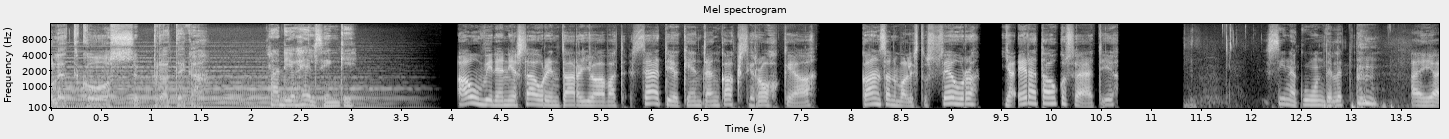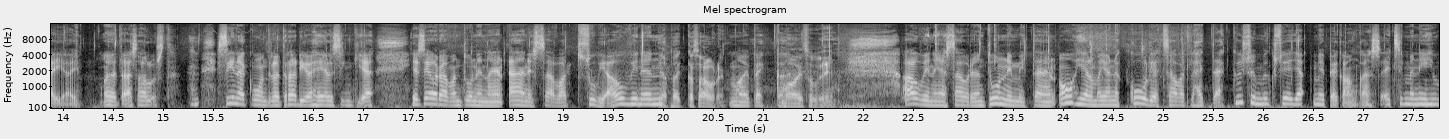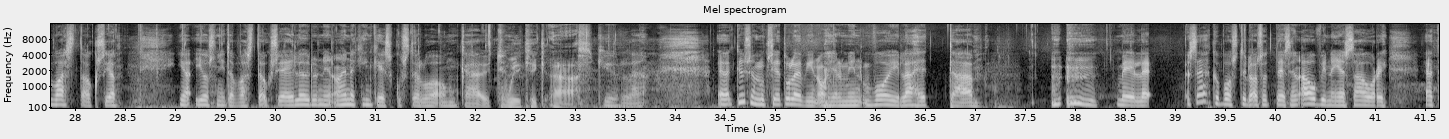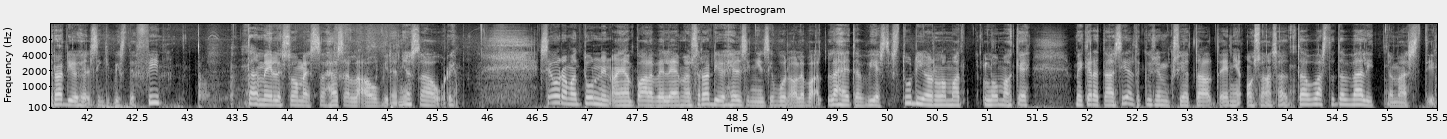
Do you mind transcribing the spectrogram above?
Oletko Prateka? Radio Helsinki. Auvinen ja Saurin tarjoavat säätiökentän kaksi rohkeaa, kansanvalistusseura ja erätaukosäätiö. Sinä kuuntelet, ai ai ai, otetaan alusta. Sinä kuuntelet Radio Helsinkiä ja seuraavan tunnin ajan äänessä ovat Suvi Auvinen. Ja Pekka Sauri. Moi Pekka. Moi Suvi. Auvinen ja Sauri on tunnin mittainen ohjelma, jonne kuulijat saavat lähettää kysymyksiä ja me Pekan kanssa etsimme niihin vastauksia. Ja jos niitä vastauksia ei löydy, niin ainakin keskustelua on käyty. We kick ass. Kyllä. Kysymyksiä tuleviin ohjelmiin voi lähettää meille sähköpostilla osoitteeseen auvinen ja sauri at radiohelsinki.fi tai meille somessa häsällä auvinen ja sauri. Seuraavan tunnin ajan palvelee myös Radio Helsingin sivuilla oleva Lähetä viesti studion lomake. Me kerätään sieltä kysymyksiä talteen ja osaan saatetaan vastata välittömästi.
